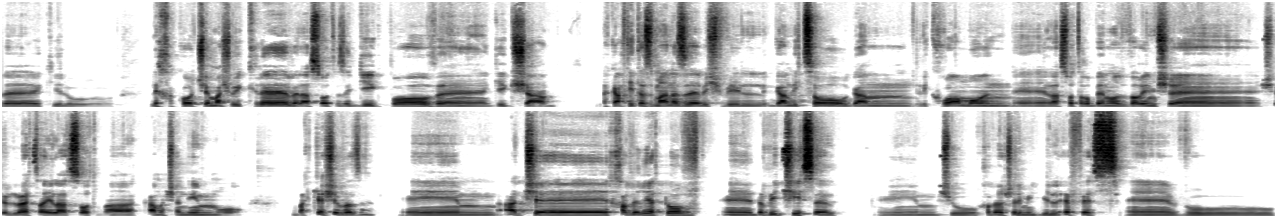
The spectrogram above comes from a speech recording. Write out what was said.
וכאילו לחכות שמשהו יקרה ולעשות איזה גיג פה וגיג שם. לקחתי את הזמן הזה בשביל גם ליצור, גם לקרוא המון, אה, לעשות הרבה מאוד דברים ש... שלא יצא לי לעשות בכמה שנים או בקשב הזה. אה, עד שחברי הטוב, אה, דוד שיסל, שהוא חבר שלי מגיל אפס והוא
